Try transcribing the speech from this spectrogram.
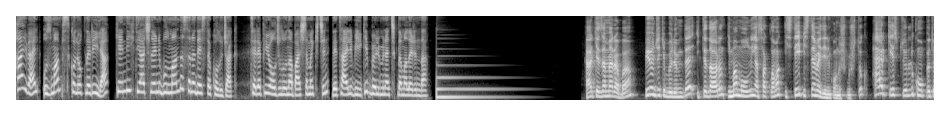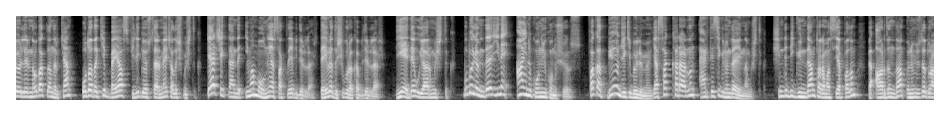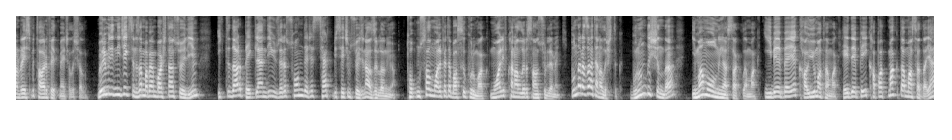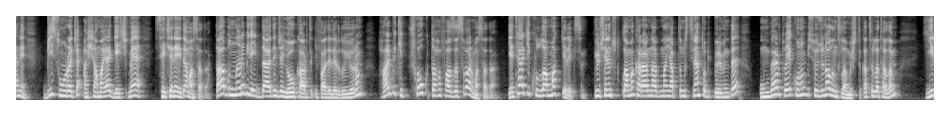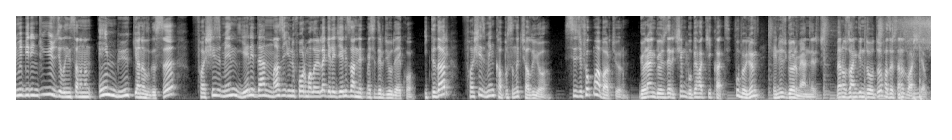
Hayvel, uzman psikologlarıyla kendi ihtiyaçlarını bulmanda sana destek olacak. Terapi yolculuğuna başlamak için detaylı bilgi bölümün açıklamalarında. Herkese merhaba. Bir önceki bölümde iktidarın İmamoğlu'nu yasaklamak isteyip istemediğini konuşmuştuk. Herkes türlü komplo odaklanırken odadaki beyaz fili göstermeye çalışmıştık. Gerçekten de İmamoğlu'nu yasaklayabilirler, devre dışı bırakabilirler diye de uyarmıştık. Bu bölümde yine aynı konuyu konuşuyoruz. Fakat bir önceki bölümü yasak kararının ertesi gününde yayınlamıştık. Şimdi bir gündem taraması yapalım ve ardından önümüzde duran resmi tarif etmeye çalışalım. Bölümü dinleyeceksiniz ama ben baştan söyleyeyim. İktidar beklendiği üzere son derece sert bir seçim sürecine hazırlanıyor. Toplumsal muhalefete baskı kurmak, muhalif kanalları sansürlemek. Bunlara zaten alıştık. Bunun dışında İmamoğlu'nu yasaklamak, İBB'ye kayyum atamak, HDP'yi kapatmak da masada. Yani bir sonraki aşamaya geçme seçeneği de masada. Daha bunları bile iddia edince yok artık ifadeleri duyuyorum. Halbuki çok daha fazlası var masada. Yeter ki kullanmak gereksin. Gülşen'in tutuklanma kararının ardından yaptığımız Trend Topik bölümünde Umberto Eco'nun bir sözünü alıntılamıştık hatırlatalım. 21. yüzyıl insanının en büyük yanılgısı faşizmin yeniden Nazi üniformalarıyla geleceğini zannetmesidir diyordu Eko. İktidar faşizmin kapısını çalıyor. Sizce çok mu abartıyorum? Gören gözler için bu bir hakikat. Bu bölüm henüz görmeyenler için. Ben Ozan Gündoğdu, hazırsanız başlayalım.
